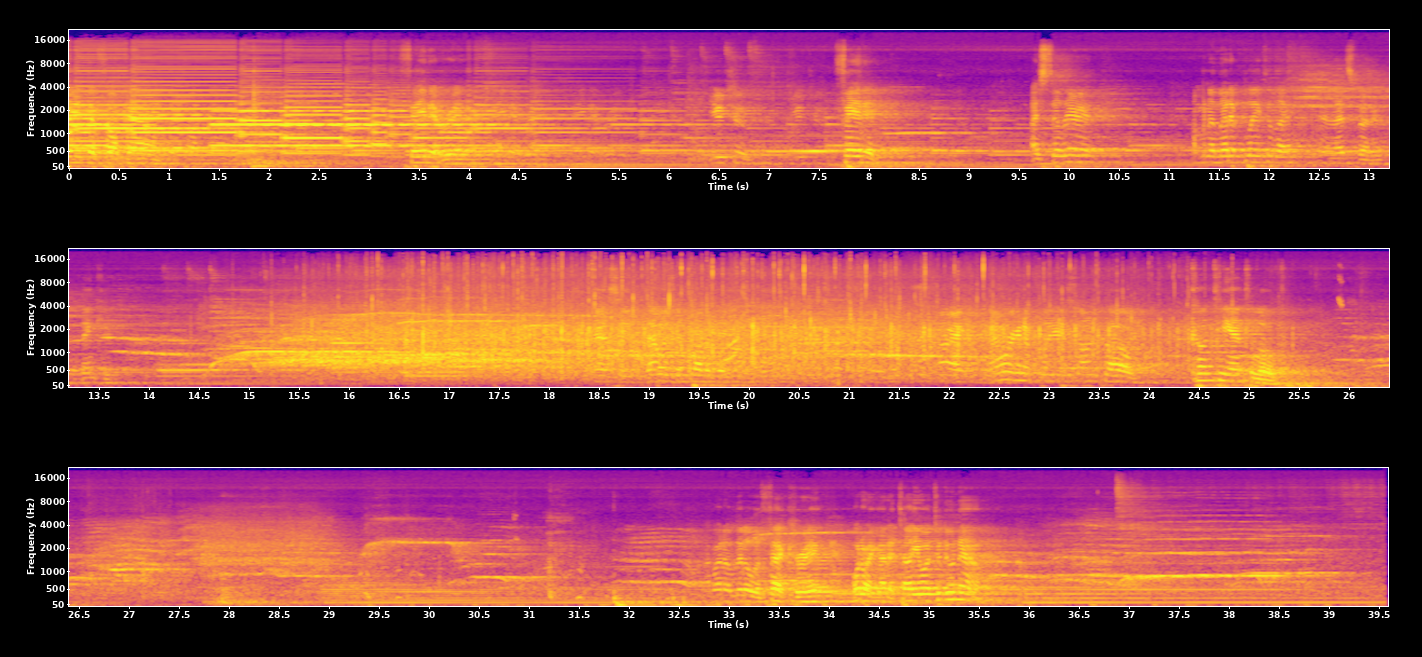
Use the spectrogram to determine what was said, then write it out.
Fade the fuck out. Fade it, Rick. YouTube. Fade it. I still hear it. I'm gonna let it play till I. Yeah, that's better. Thank you. Yeah, see, that was the provocation. Alright, now we're gonna play a song called Cunty Antelope. Little effect, Ray? What do I gotta tell you what to do now?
